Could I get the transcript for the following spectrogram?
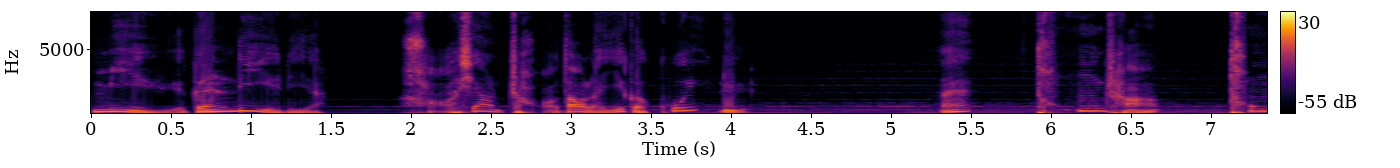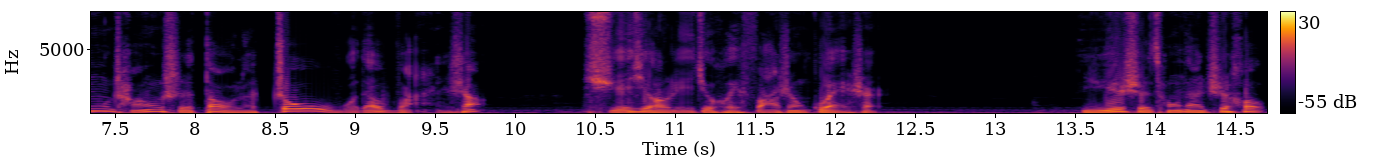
密语跟丽丽啊，好像找到了一个规律。哎，通常，通常是到了周五的晚上，学校里就会发生怪事儿。于是从那之后，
